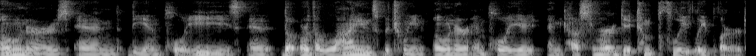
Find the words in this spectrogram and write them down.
owners and the employees and the, or the lines between owner, employee, and customer get completely blurred.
